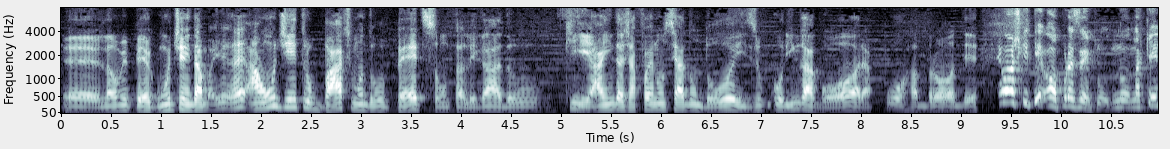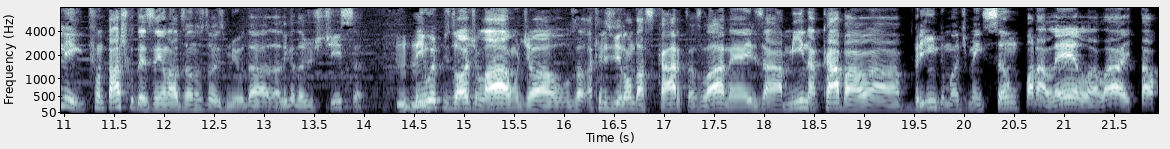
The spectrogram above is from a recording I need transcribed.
É, não me pergunte ainda mais. é, Aonde entra o Batman do Petson, tá ligado? O- que ainda já foi anunciado um 2, o Coringa agora. Porra, brother. Eu acho que tem, ó, por exemplo, no- naquele fantástico desenho lá dos anos 2000 da, da Liga da Justiça, Uhum. tem um episódio lá onde ó, os- aqueles vilão das cartas lá, né, eles, a mina acaba abrindo uma dimensão paralela lá e tal.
